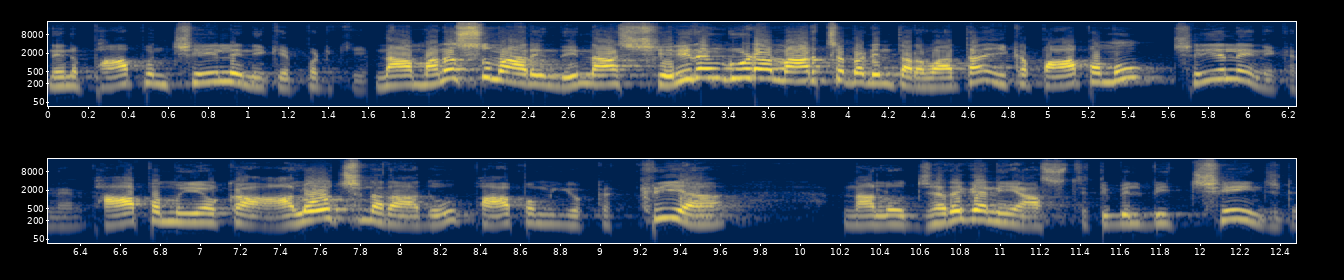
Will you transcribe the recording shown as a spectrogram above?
నేను పాపం చేయలే నీకు ఎప్పటికీ నా మనస్సు మారింది నా శరీరం కూడా మార్చబడిన తర్వాత ఇక పాపము చేయలేను ఇక నేను. పాపము యొక్క ఆలోచన రాదు పాపం యొక్క క్రియ నాలో జరగని ఆ స్థితి విల్ బి చేంజ్డ్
